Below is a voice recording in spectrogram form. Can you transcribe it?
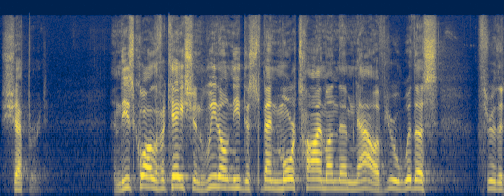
shepherd. And these qualifications, we don't need to spend more time on them now. If you're with us through the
